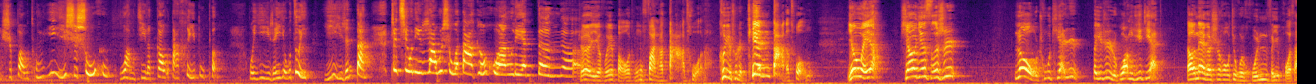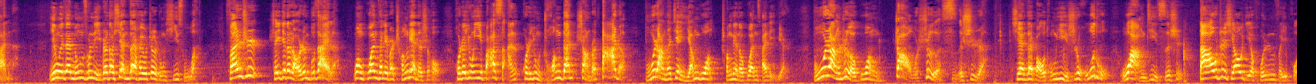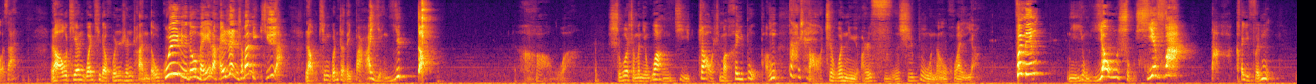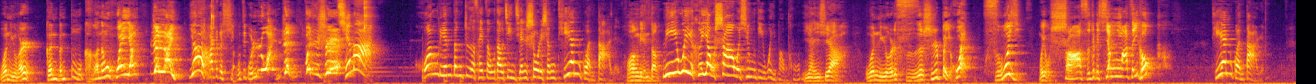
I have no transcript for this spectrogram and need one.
是宝通一时疏忽，忘记了高大黑布棚，我一人有罪，一人担，只求你饶恕我大哥黄连灯啊！这一回宝通犯了大错了，可以说是天大的错误，因为呀、小姐死时露出天日，被日光一见，到那个时候就会魂飞魄散呐。因为在农村里边，到现在还有这种习俗啊，凡是谁家的老人不在了，往棺材里边盛殓的时候，或者用一把伞，或者用床单上边搭着，不让他见阳光，盛殓到棺材里边，不让热光照射死尸啊。现在宝通一时糊涂，忘记此事，导致小姐魂飞魄散。老天官气得浑身颤抖，闺女都没了，还认什么女婿啊？老天官这得把眼一瞪，好啊，说什么你忘记罩什么黑布棚，大人导致我女儿死尸不能还阳，分明你用妖术邪法打开坟墓，我女儿根本不可能还阳。人来呀把这个小子给我乱认分尸！且慢！黄连灯这才走到近前，说了一声：“天官大人，黄连灯，你为何要杀我兄弟魏宝通？眼下我女儿死时被坏，所以我要杀死这个乡妈贼寇。天官大人，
